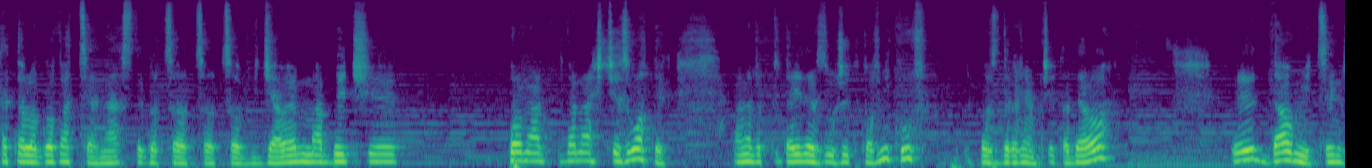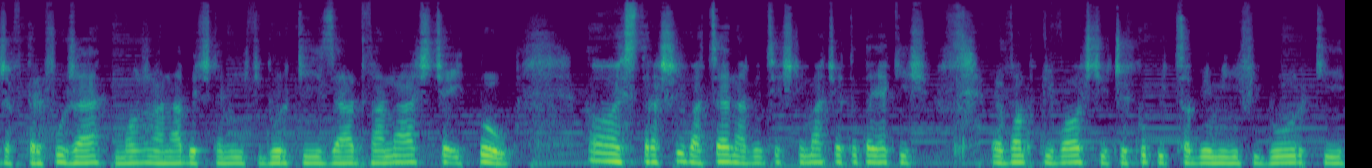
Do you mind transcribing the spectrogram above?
katalogowa cena, z tego co, co, co widziałem, ma być e, ponad 12 zł. A nawet tutaj jeden z użytkowników, pozdrawiam Cię Tadeo, y, dał mi cynk, że w Carrefourze można nabyć te minifigurki za 12,5. Oj, straszliwa cena, więc jeśli macie tutaj jakieś wątpliwości, czy kupić sobie minifigurki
